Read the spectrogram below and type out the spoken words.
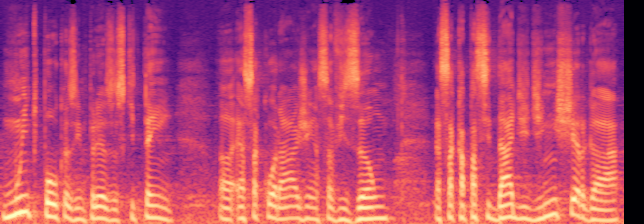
muito poucas empresas que têm uh, essa coragem, essa visão, essa capacidade de enxergar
